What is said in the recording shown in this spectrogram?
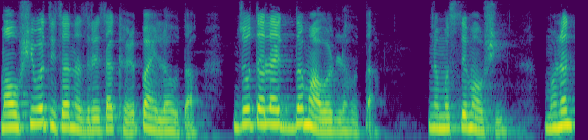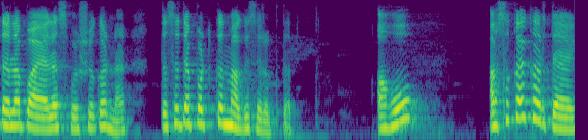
मावशी व तिचा नजरेचा खेळ पाहिला होता जो त्याला एकदम आवडला होता. नमस्ते मावशी. म्हणून त्याला पायाला स्पर्श करणार तसं त्या पटकन मागे सरकतात. अहो असं काय करताय?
